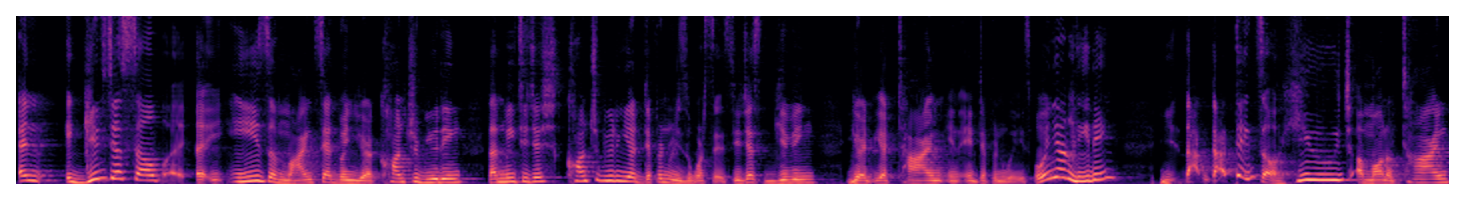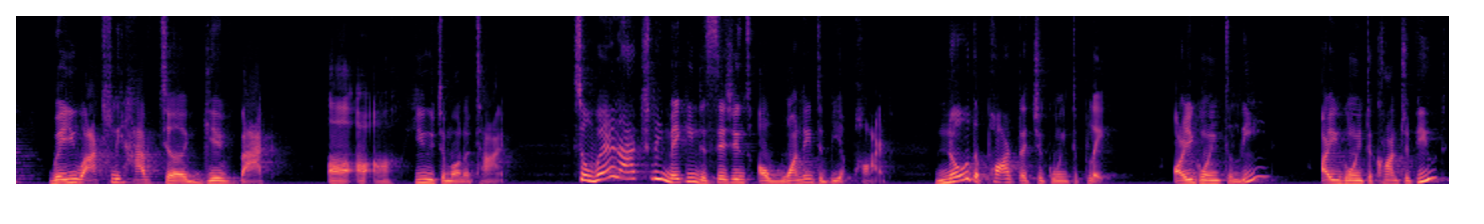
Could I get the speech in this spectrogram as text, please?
And it gives yourself an ease of mindset when you're contributing. That means you're just contributing your different resources. You're just giving your, your time in, in different ways. But when you're leading, that, that takes a huge amount of time where you actually have to give back a, a, a huge amount of time. So when actually making decisions or wanting to be a part, know the part that you're going to play. Are you going to lead? Are you going to contribute?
